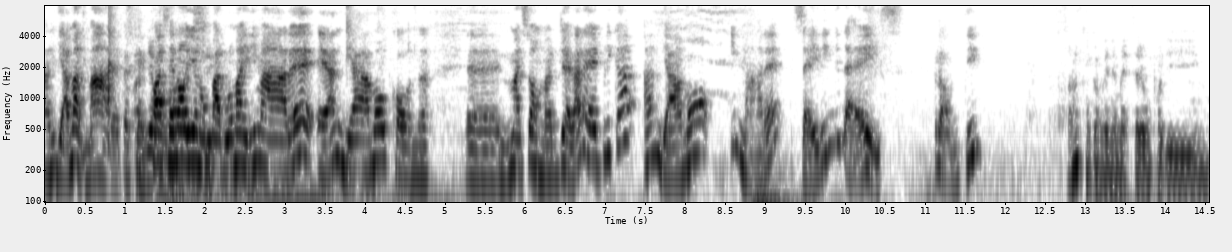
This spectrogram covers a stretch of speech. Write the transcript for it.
andiamo al mare, perché Andiamo qua se no io non sì. parlo mai di mare e andiamo con eh, Maison Margiela replica, andiamo in mare, Sailing Days. Pronti? Ma non ti conviene mettere un po' di...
